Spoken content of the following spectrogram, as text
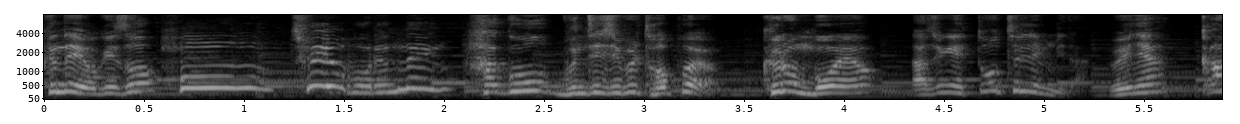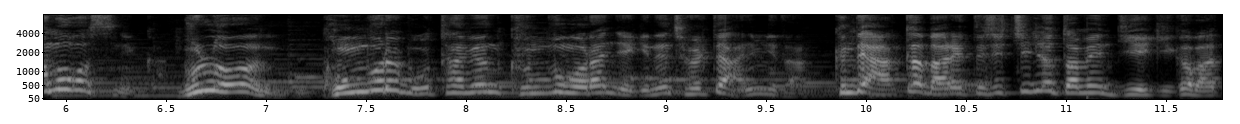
근데 여기서 헐 틀려버렸네 하고 문제집을 덮어요 그럼 뭐예요? 나중에 또 틀립니다 왜냐? 까먹었으니까 물론 공부를 못하면 금붕어란 얘기는 절대 아닙니다 근데 아까 말했듯이 찔렸다면 네 얘기가 맞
